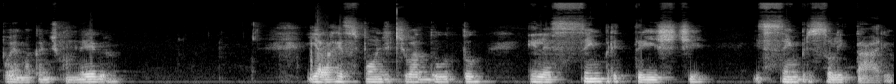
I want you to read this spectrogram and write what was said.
poema Cântico Negro. E ela responde que o adulto, ele é sempre triste e sempre solitário.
